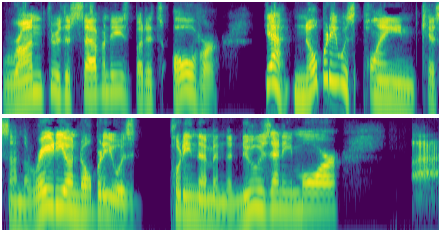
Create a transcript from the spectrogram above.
run through the 70s, but it's over. Yeah, nobody was playing Kiss on the radio, nobody was putting them in the news anymore. Uh,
